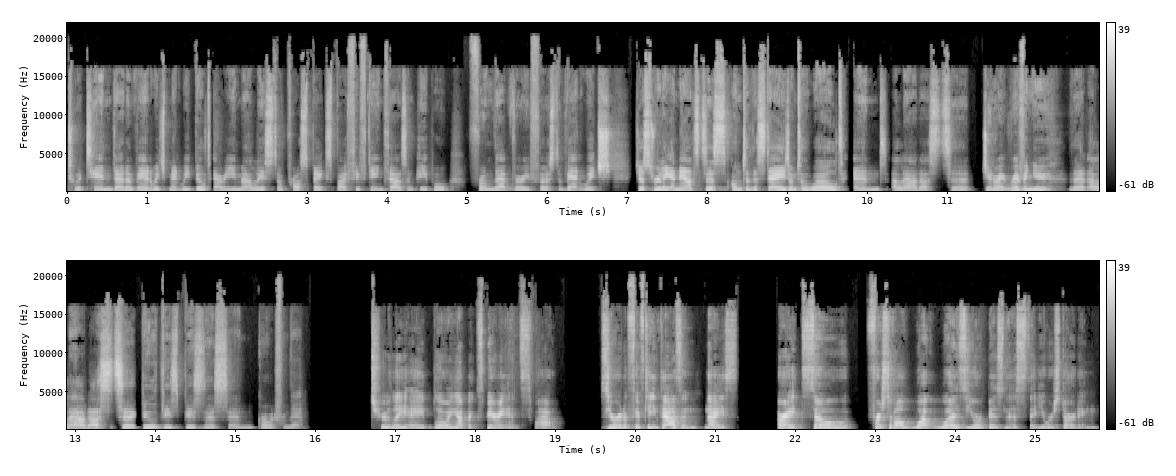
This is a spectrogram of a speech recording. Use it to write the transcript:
to attend that event, which meant we built our email list of prospects by 15,000 people from that very first event, which just really announced us onto the stage, onto the world, and allowed us to generate revenue that allowed us to build this business and grow it from there. Truly a blowing up experience. Wow. Zero to 15,000. Nice. All right. So, first of all, what was your business that you were starting?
